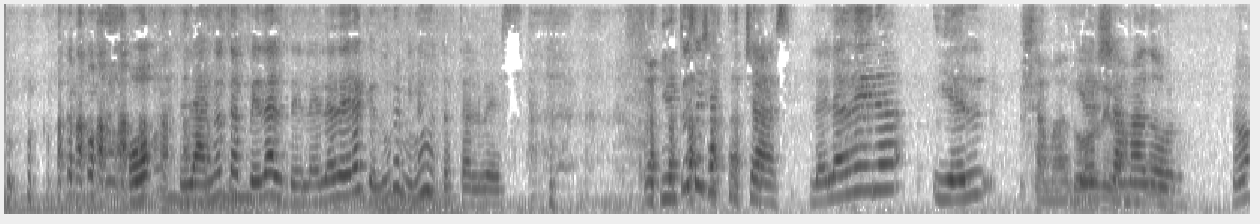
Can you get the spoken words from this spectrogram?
o la nota pedal de la heladera que dura minutos tal vez. Y entonces ya escuchás la heladera y el, y Llamador el de llamador. bambú. ¿no?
